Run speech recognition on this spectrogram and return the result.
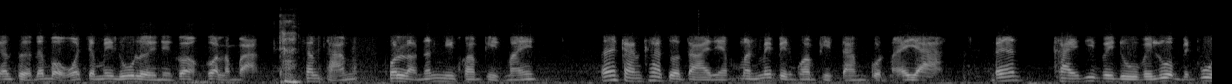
การเสริฐแล้วบอกว่าจะไม่รู้เลยเนี่ยก็ก็ลำบากค่ะคำถาม คนเหล่านั้นมีความผิดไหมและการฆ่าตัวตายเนี่ยมันไม่เป็นความผิดตามกฎหมายอาเพราะฉะนั้นใครที่ไปดูไปร่วมเป็นผู้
